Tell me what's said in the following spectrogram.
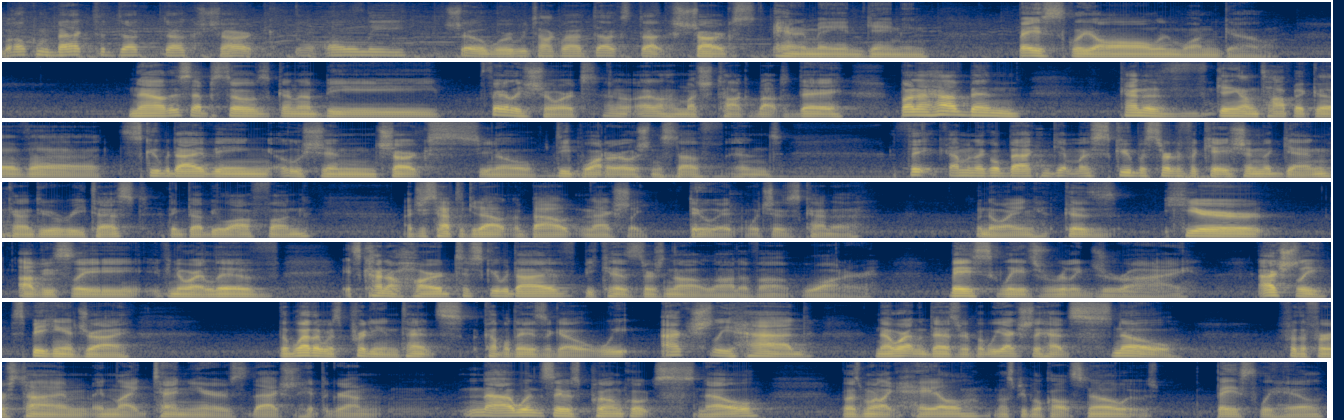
Welcome back to Duck Duck Shark, the only show where we talk about ducks, ducks, sharks, anime, and gaming. Basically, all in one go. Now, this episode is gonna be fairly short. I don't, I don't have much to talk about today, but I have been kind of getting on the topic of uh, scuba diving, ocean, sharks, you know, deep water ocean stuff, and think I'm gonna go back and get my scuba certification again, kind of do a retest. I think that'd be a lot of fun. I just have to get out and about and actually do it, which is kind of annoying because here, obviously, if you know where I live, it's kind of hard to scuba dive because there's not a lot of uh, water. Basically, it's really dry. Actually, speaking of dry, the weather was pretty intense a couple days ago. We actually had, now we're out in the desert, but we actually had snow for the first time in like 10 years that actually hit the ground. No, I wouldn't say it was quote unquote snow, but it was more like hail. Most people call it snow. It was basically hail,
